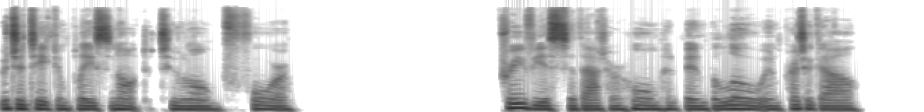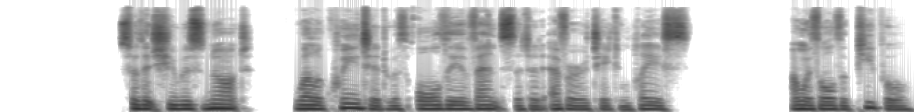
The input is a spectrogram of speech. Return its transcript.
which had taken place not too long before. Previous to that, her home had been below in Prättigau, so that she was not well acquainted with all the events that had ever taken place, and with all the people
